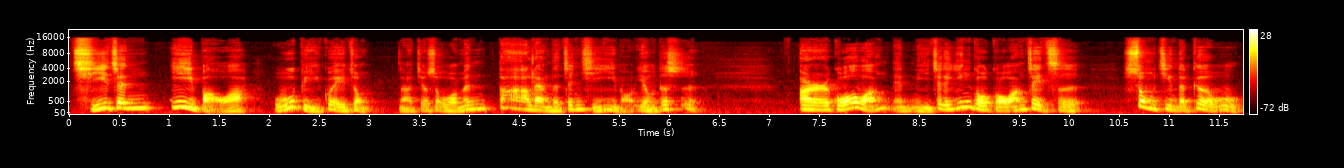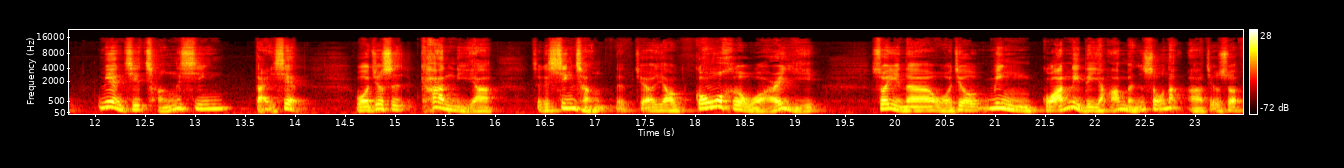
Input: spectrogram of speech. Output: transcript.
奇珍异宝啊，无比贵重啊，就是我们大量的珍奇异宝有的是。尔国王，你这个英国国王这次送进的各物念其诚心歹献，我就是看你啊，这个心诚，就要要恭贺我而已。所以呢，我就命管理的衙门收纳啊，就是说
